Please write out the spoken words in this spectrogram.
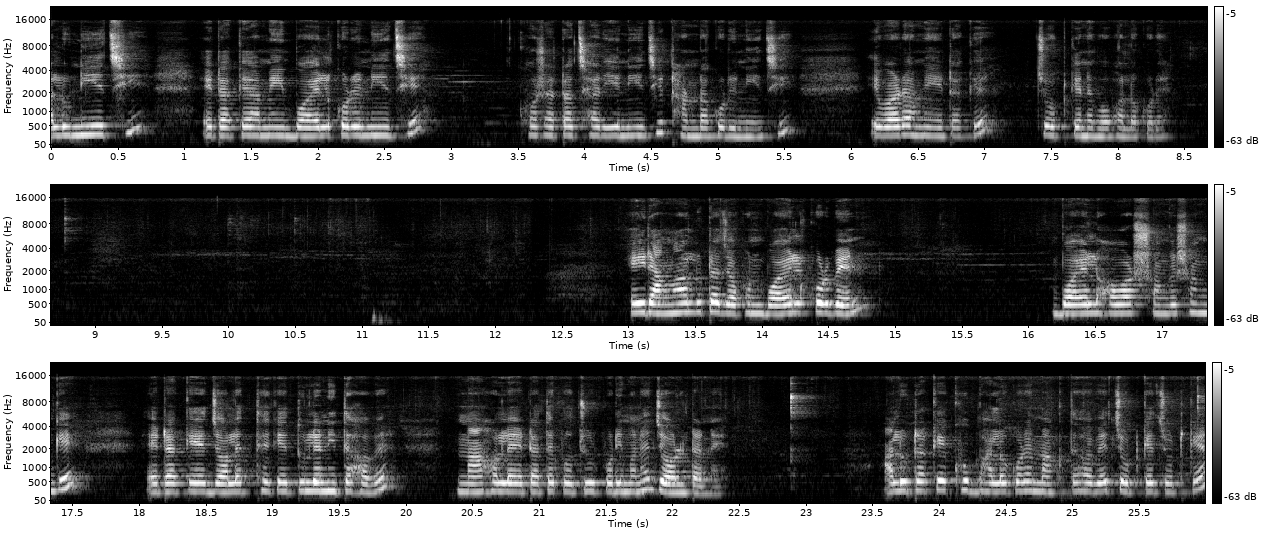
আলু নিয়েছি, এটাকে আমি বয়েল করে নিয়েছি, খোসাটা ছাড়িয়ে নিয়েছি, ঠান্ডা করে নিয়েছি। এবার আমি এটাকে চটকে নেব ভালো করে। এই রাঙা আলুটা যখন বয়েল করবেন বয়েল হওয়ার সঙ্গে সঙ্গে এটাকে জলের থেকে তুলে নিতে হবে, না হলে এটাতে প্রচুর পরিমাণে জল টানে আলুটাকে খুব ভালো করে মাখতে হবে চটকে চটকে।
